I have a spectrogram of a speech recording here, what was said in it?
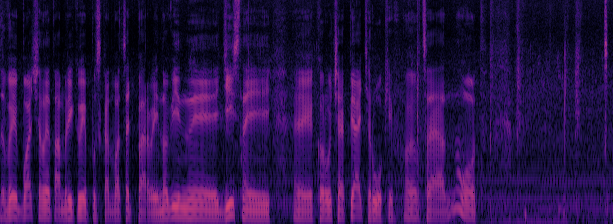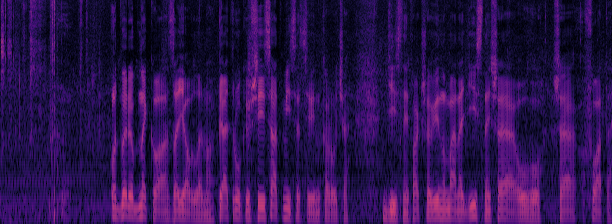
Ви бачили там рік випуска 21-й, але він е, дійсний, е, коротше, 5 років. Е, Це, ну от, От виробника заявлено. 5 років, 60 місяців він, коротше, дійсний. Так що він у мене дійсний, ще ого, ще фата.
